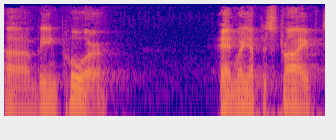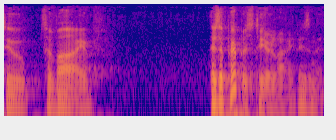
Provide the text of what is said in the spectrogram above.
uh, being poor and where you have to strive to survive, there's a purpose to your life, isn't it?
